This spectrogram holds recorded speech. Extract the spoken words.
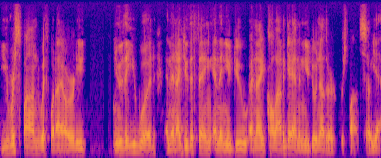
you respond with what I already knew that you would, and then I do the thing, and then you do, and I call out again, and you do another response. So yeah,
